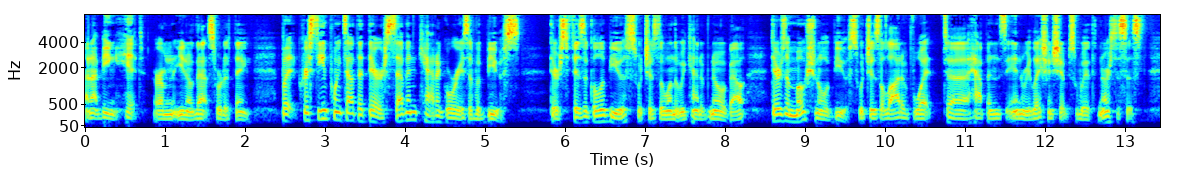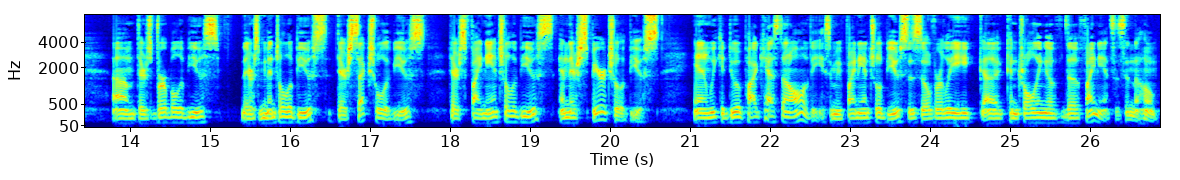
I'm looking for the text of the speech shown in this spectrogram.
I'm not being hit or you know that sort of thing. But Christine points out that there are seven categories of abuse. There's physical abuse, which is the one that we kind of know about. There's emotional abuse, which is a lot of what uh, happens in relationships with narcissists. Um, there's verbal abuse. There's mental abuse. There's sexual abuse. There's financial abuse, and there's spiritual abuse. And we could do a podcast on all of these. I mean, financial abuse is overly uh, controlling of the finances in the home.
